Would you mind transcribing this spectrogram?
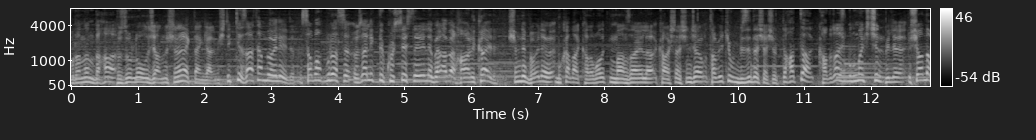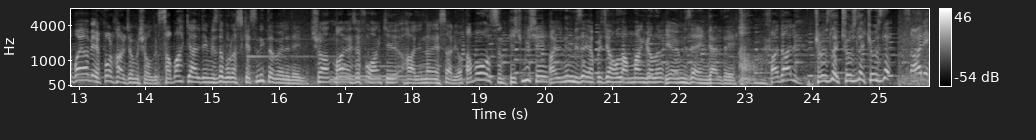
buranın daha huzurlu olacağını düşünerekten gelmiştik ki zaten böyleydi. Sabah burası özellikle kuş sesleriyle beraber harikaydı. Şimdi böyle bu kadar kalabalık bir manzarayla karşılaşınca tabii ki bu bizi de şaşırttı. Hatta kadraj bulmak için bile şu anda bayağı bir efor harcamış olduk. Sabah geldiğimizde burası kesinlikle böyle değildi. Şu an maalesef o anki halinden eser yok. Ama olsun. Hiçbir şey Ali'nin bize yapacağı olan mangalı yememize engel değil. Hadi Ali közle közle közle. Salih.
